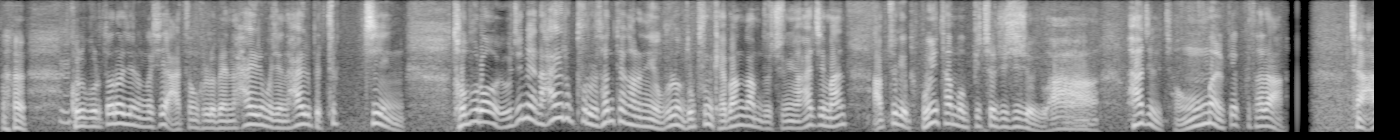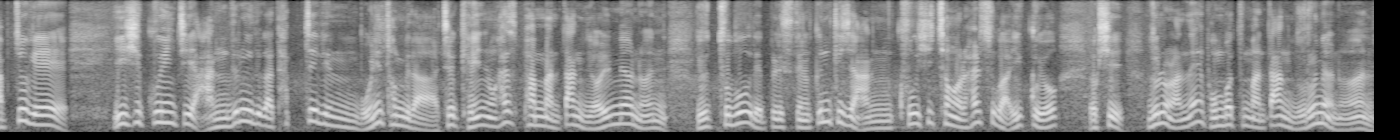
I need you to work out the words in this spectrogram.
골고루 떨어지는 것이 아트원 글로벤 하이리무진 high roof의 특징. 더불어 요즘에는 high roof를 선택하는 이유 물론 높은 개방감도 중요하지만 앞쪽에 모니터 한번 비춰주시죠. 와 화질 정말 깨끗하다. 자 앞쪽에 29인치 안드로이드가 탑재된 모니터입니다. 즉 개인용 hotspot만 딱 열면은 유튜브, 넷플릭스 등을 끊기지 않고 시청을 할 수가 있고요. 역시 눌러놨네. 본 버튼만 딱 누르면은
